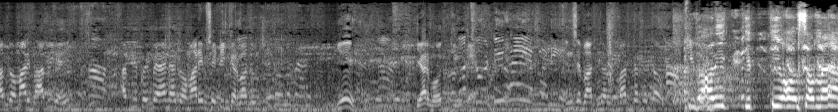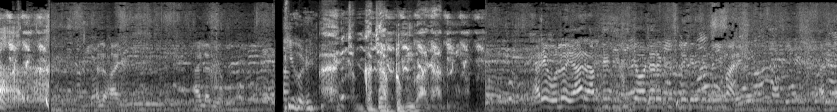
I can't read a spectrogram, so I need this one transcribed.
अब तो हमारी भाभी रही। आपकी कोई बहन है तो हमारी भी सेटिंग करवा दो उनसे। ये? यार बहुत क्यूट है। छोटी है ये बड़ी है। इनसे बात कर बात कर सकता हूँ? यानी कितनी औसम है। हेलो हाय आई लव यू，गजब टूबी बाज आदमी अरे बोलो यार आप दीदी के ऑर्डर है कुछ नहीं करेगा नहीं मारेगी अरे है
